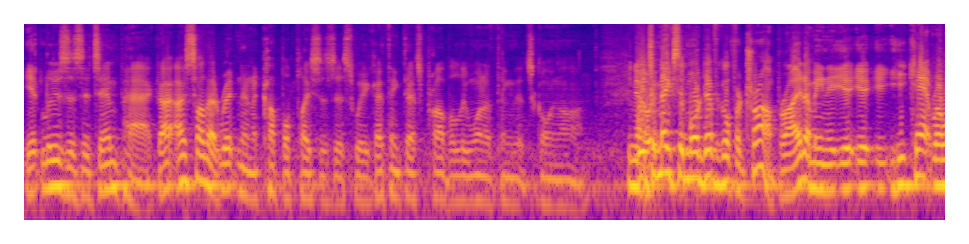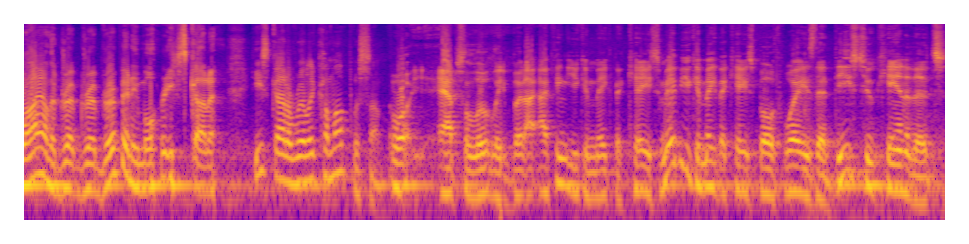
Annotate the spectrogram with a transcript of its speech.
it loses its impact. I, I saw that written in a couple places this week. I think that's probably one of the things that's going on. You know- Which makes it more difficult for Trump, right? I mean, it, it, it- he can't rely on the drip, drip, drip anymore. He's got to, he's got to really come up with something. Well, absolutely, but I, I think you can make the case, maybe you can make the case both ways, that these two candidates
